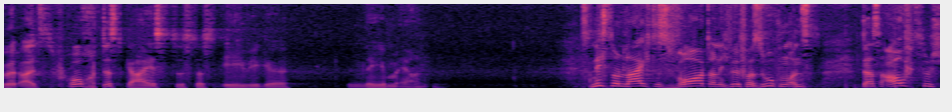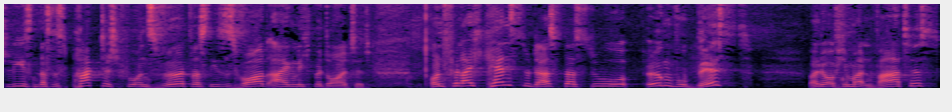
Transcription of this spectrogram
wird als Frucht des Geistes das ewige Leben ernten. Ist nicht so ein leichtes Wort und ich will versuchen, uns das aufzuschließen, dass es praktisch für uns wird, was dieses Wort eigentlich bedeutet. Und vielleicht kennst du das, dass du irgendwo bist, weil du auf jemanden wartest,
